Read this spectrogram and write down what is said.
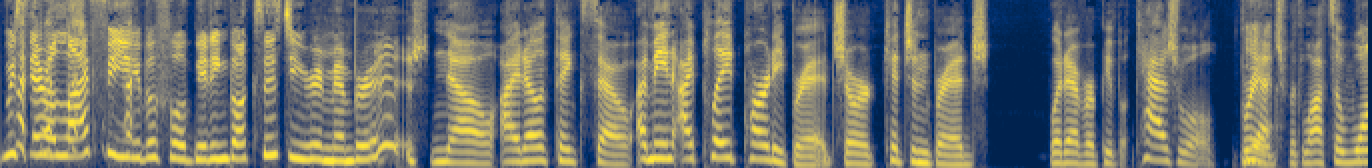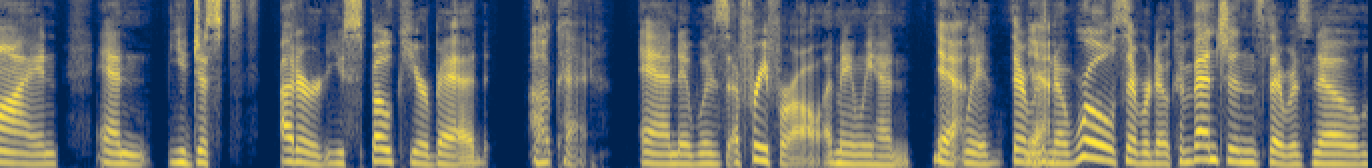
was there a life for you before bidding boxes? Do you remember it? No, I don't think so. I mean, I played party bridge or kitchen bridge, whatever people, casual bridge yeah. with lots of wine, and you just uttered, you spoke your bid. Okay. And it was a free for all. I mean, we had, yeah, we, there were yeah. no rules, there were no conventions, there was no,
